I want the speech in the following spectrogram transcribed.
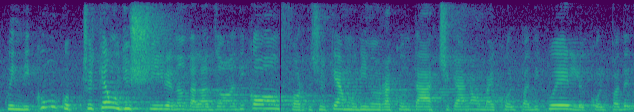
Quindi comunque cerchiamo di uscire no, dalla zona di comfort, cerchiamo di non raccontarci che ah, no, ma è colpa di quello, è colpa del...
